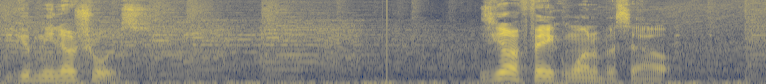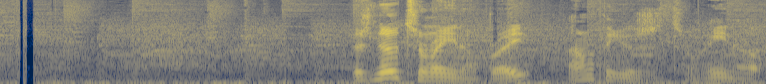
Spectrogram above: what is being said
You give me no choice. He's gonna fake one of us out. There's no terrain up, right? I don't think there's a terrain up.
